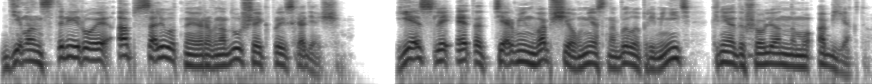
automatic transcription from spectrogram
демонстрируя абсолютное равнодушие к происходящему. Если этот термин вообще уместно было применить к неодушевленному объекту.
